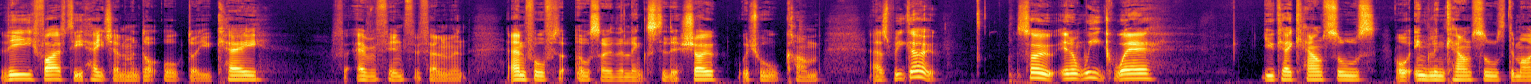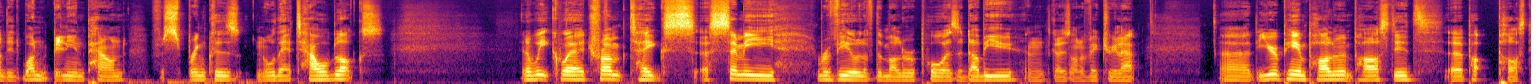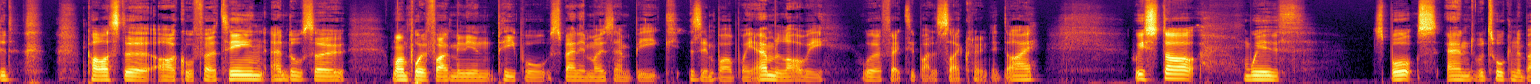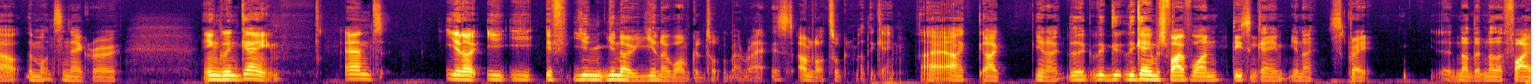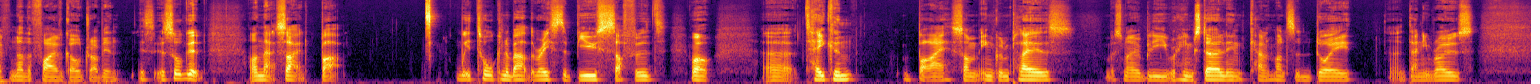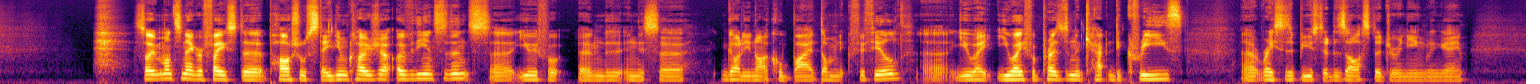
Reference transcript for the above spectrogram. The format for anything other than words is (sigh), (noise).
The 5thelement.org.uk for everything Fifth Element and for also the links to this show, which will come as we go. So, in a week where UK councils or England councils demanded £1 billion for sprinklers in all their tower blocks, in a week where Trump takes a semi reveal of the Mueller report as a W and goes on a victory lap. Uh, the European Parliament passed it, uh, pa- passed it, (laughs) passed uh, Article 13, and also 1.5 million people spanning Mozambique, Zimbabwe, and Malawi were affected by the cyclone Idai. We start with sports, and we're talking about the Montenegro England game, and you know, you, you, if you you know you know what I'm going to talk about, right? It's, I'm not talking about the game. I I, I you know the, the the game was five one, decent game. You know, it's great. Another another five another five goal drubbing. It's it's all good on that side, but we're talking about the racist abuse suffered, well, uh, taken by some England players, most notably Raheem Sterling, Callum Hudson-Odoi, uh, Danny Rose. So Montenegro faced a partial stadium closure over the incidents. Uh, UEFA and in this uh, Guardian article by Dominic Fifield, uh, UA, UEFA president decrees uh, racist abuse a disaster during the England game.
